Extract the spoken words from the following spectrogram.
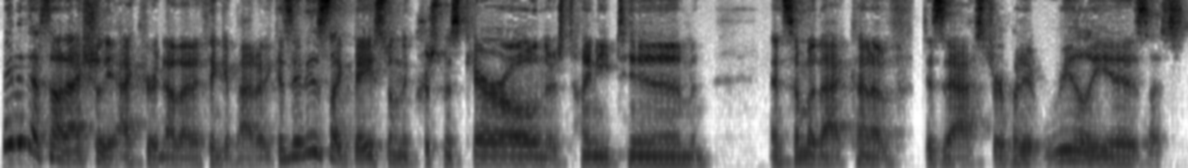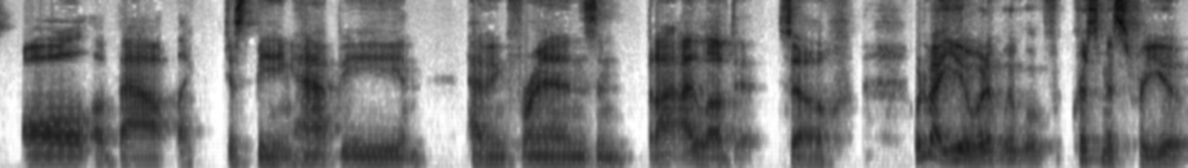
Maybe that's not actually accurate now that i think about it because it is like based on the christmas carol and there's tiny tim and and some of that kind of disaster but it really is all about like just being happy and having friends and but i, I loved it so what about you what, what, what christmas for you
